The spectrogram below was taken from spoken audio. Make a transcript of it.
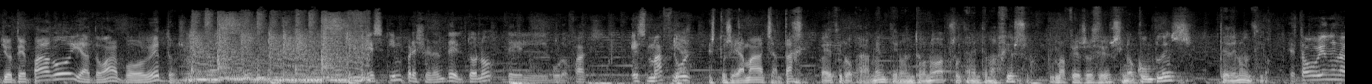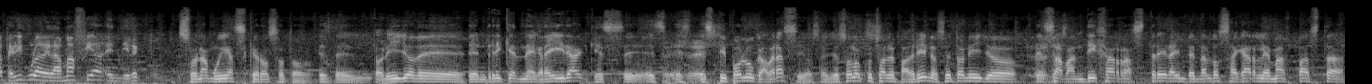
yo te pago y a tomar por guetos. Es impresionante el tono del burofax. Es mafia. Esto se llama chantaje. Voy a decirlo claramente, en un tono absolutamente mafioso. Mafioso, sí. Si no cumples, te denuncio. Estamos viendo una película de la mafia en directo. Suena muy asqueroso todo. Desde el tonillo de, de Enrique Negreira, que es, es, es- es tipo Luca Brasi. O sea, yo solo escucho al padrino, ese tonillo, esa bandija rastrera intentando sacarle más pasta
